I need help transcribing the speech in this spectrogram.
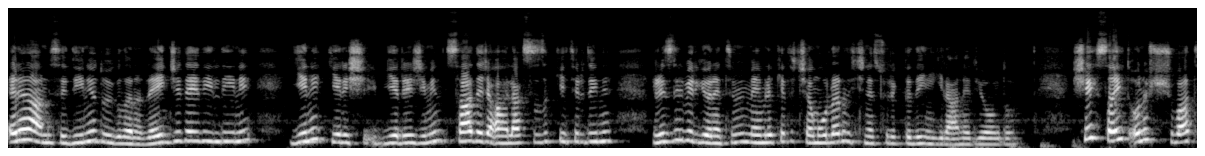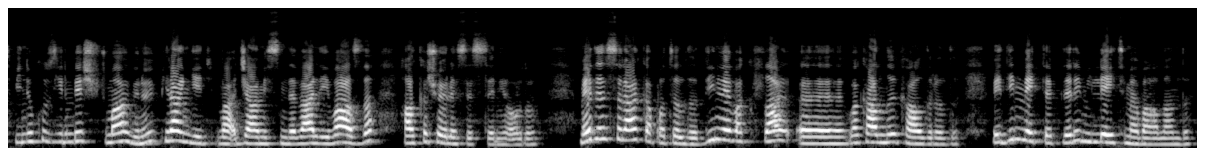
en önemlisi dini duyguların rencide edildiğini, yeni geriş, rejimin sadece ahlaksızlık getirdiğini, rezil bir yönetimin memleketi çamurların içine sürüklediğini ilan ediyordu. Şeyh Said 13 Şubat 1925 Cuma günü Pirange Camisi'nde verdiği vaazda halka şöyle sesleniyordu. Medreseler kapatıldı, din ve vakıflar e, bakanlığı kaldırıldı ve din mektepleri milli eğitime bağlandı.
